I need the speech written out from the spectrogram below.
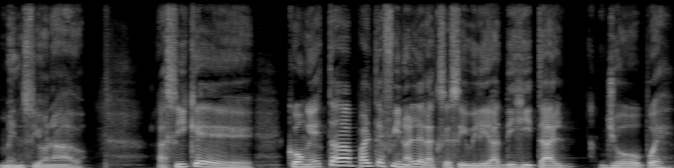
mencionado. Así que con esta parte final de la accesibilidad digital, yo pues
